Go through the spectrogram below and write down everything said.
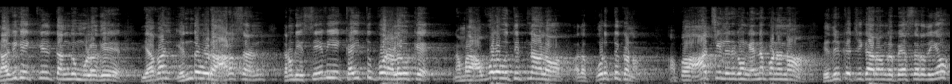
கவிகை கீழ் தங்கும் உலகு. எவன் எந்த ஒரு அரசன் தன்னுடைய செவியை கைத்து போற அளவுக்கு நம்மளை அவ்வளவு திட்டினாலும் அதை பொறுத்துக்கணும். அப்போ ஆட்சியில் இருக்கவங்க என்ன பண்ணணும்? எதிர்க்கட்சிக்காரவங்க பேசுறதையும்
